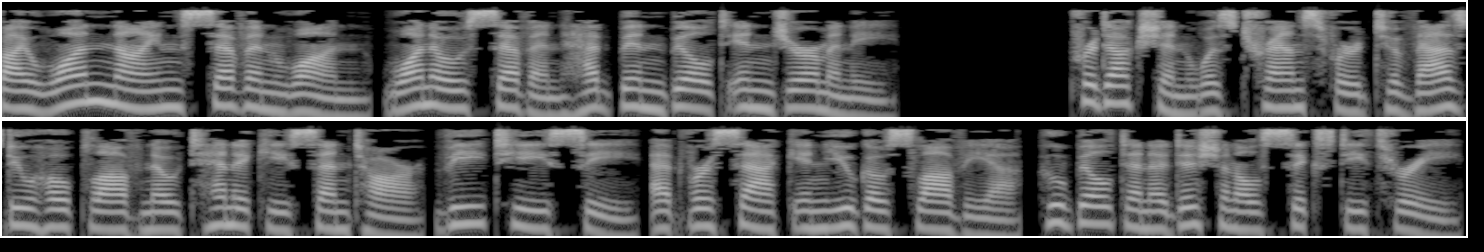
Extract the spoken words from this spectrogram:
By 1971 107 had been built in Germany. Production was transferred to Vazduhoplovno Tehnički Centar (VTC) at Vršac in Yugoslavia, who built an additional 63.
